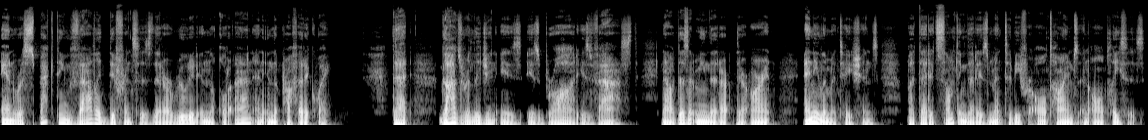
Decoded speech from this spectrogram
and respecting valid differences that are rooted in the Quran and in the prophetic way. That God's religion is, is broad, is vast. Now, it doesn't mean that there aren't any limitations, but that it's something that is meant to be for all times and all places.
